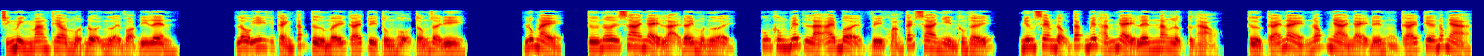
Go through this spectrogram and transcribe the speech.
chính mình mang theo một đội người vọt đi lên. Lâu y cảnh tắc từ mấy cái tùy tùng hộ tống rời đi. Lúc này, từ nơi xa nhảy lại đây một người, cũng không biết là ai bởi vì khoảng cách xa nhìn không thấy, nhưng xem động tác biết hắn nhảy lên năng lực cực hảo, từ cái này nóc nhà nhảy đến cái kia nóc nhà,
